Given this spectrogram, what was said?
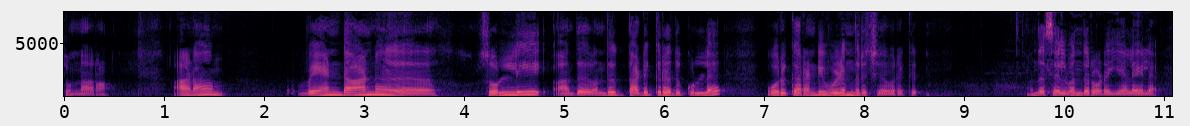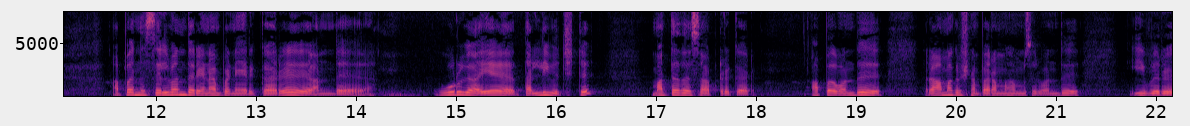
சொன்னாராம். ஆனால் வேண்டான்னு சொல்லி அதை வந்து தடுக்கிறதுக்குள்ள ஒரு கரண்டி விழுந்துருச்சு அவருக்கு அந்த செல்வந்தரோட இலையில. அப்போ அந்த செல்வந்தர் என்ன பண்ணியிருக்காரு அந்த ஊறுகாயை தள்ளி வச்சுட்டு மற்றதை சாப்பிட்ருக்காரு அப்போ வந்து ராமகிருஷ்ண பரமஹம்சர் வந்து இவர்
